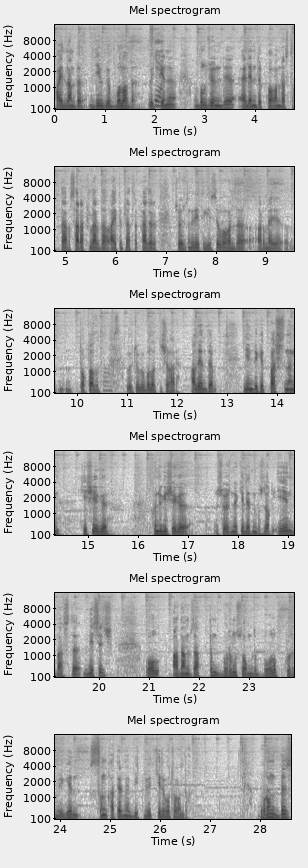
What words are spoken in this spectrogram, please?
пайдаланды деуге болады. Өйткені бұл жөнінде әлемдік қоғамдастықтағы сарапшылар да айтып жатыр. Қазір сөздің реті келсе оған да арнайы тоқталып өтуге болатын шығар. Ал енді мемлекет басшысының кешегі күні кешегі сөзіне келетін болсақ ең басты месседж ол адамзаттың бұрын соңды болып көрмеген сын қатермен бетпе бет келіп отырғандығы бұрын біз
